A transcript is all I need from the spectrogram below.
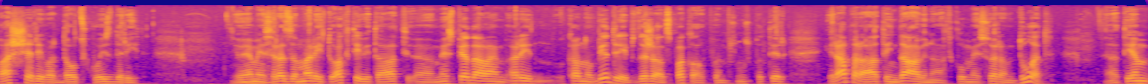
paši arī var daudz ko izdarīt. Jo, ja mēs redzam arī to aktivitāti, mēs piedāvājam arī no biedrības dažādas pakalpojumus. Mums pat ir, ir aparātiņi dāvināti, ko mēs varam dot tiem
